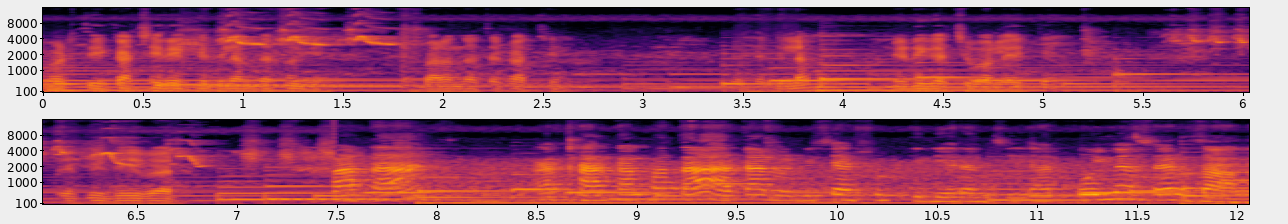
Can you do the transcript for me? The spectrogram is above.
এবার থেকে কাছে রেখে দিলাম, দেখো যে বারান্দাতে কাছে রেখে দিলাম, নেড়ে গেছে বলে একে। রেখে দিয়ে এবার আর খারকাল পাতা আর কারোর বিচার শক্তি দিয়ে রাখছি। আর কই মাছের জাল?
